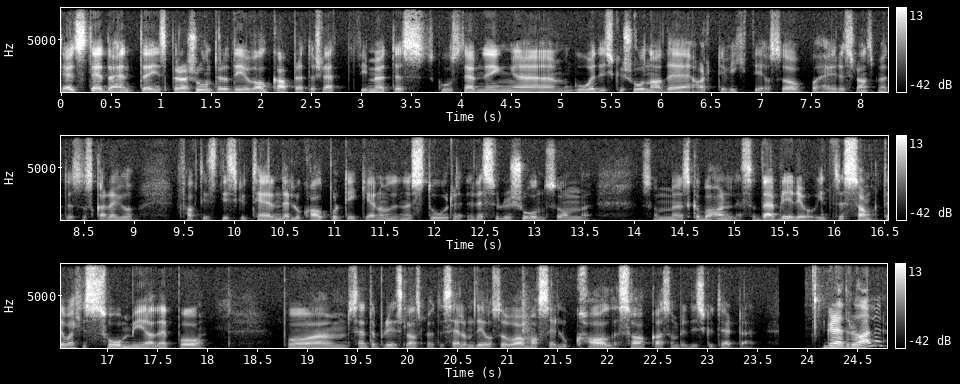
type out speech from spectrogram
Det er et sted å hente inspirasjon til å drive valgkamp, rett og slett. Vi møtes, god stemning, eh, gode diskusjoner, det er alltid viktig. Og så på Høyres landsmøte så skal de jo faktisk diskutere en del lokalpolitikk gjennom denne storresolusjonen som, som skal behandles. Og der blir det jo interessant. Det var ikke så mye av det på, på um, Senterpartiets landsmøte, selv om det også var masse lokale saker som ble diskutert der. Gleder du deg, eller?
